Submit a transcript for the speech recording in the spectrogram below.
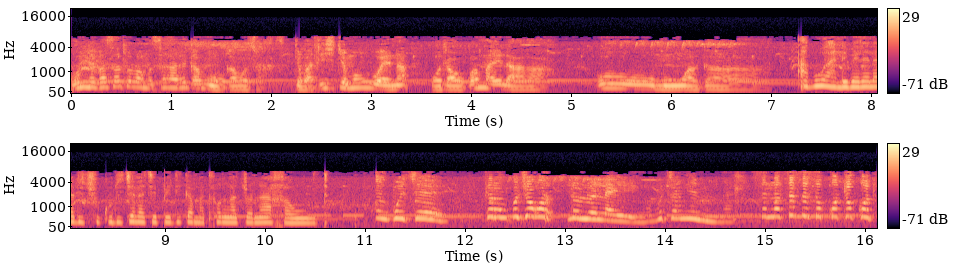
gomme ba sa tlolwa mosegare ka moka bosasa ke ba tlišitše mo go wena go tla go kwa maele a gago o oh, mong wa ka a bua a lebelela ditšhukudi tšela tše pedi ka matlhong a tsona a gauta mpotse ke re mpotse gore le lwela eng botsanye nna selo se se sekotokoto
